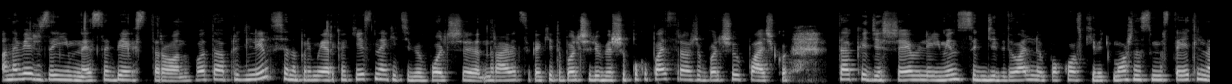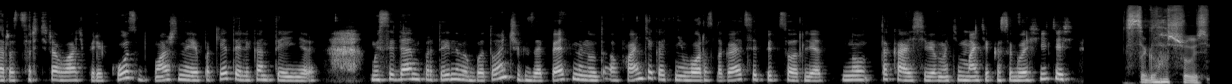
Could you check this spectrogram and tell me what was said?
она вещь взаимная с обеих сторон. Вот определился, например, какие снеки тебе больше нравятся, какие ты больше любишь, и покупать сразу же большую пачку. Так и дешевле, и минус индивидуальной упаковки, ведь можно самостоятельно рассортировать перекус, бумажные пакеты или контейнеры. Мы съедаем протеиновый батончик за 5 минут, а фантик от него разлагается 500 лет. Ну, такая себе математика, согласитесь? Соглашусь.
